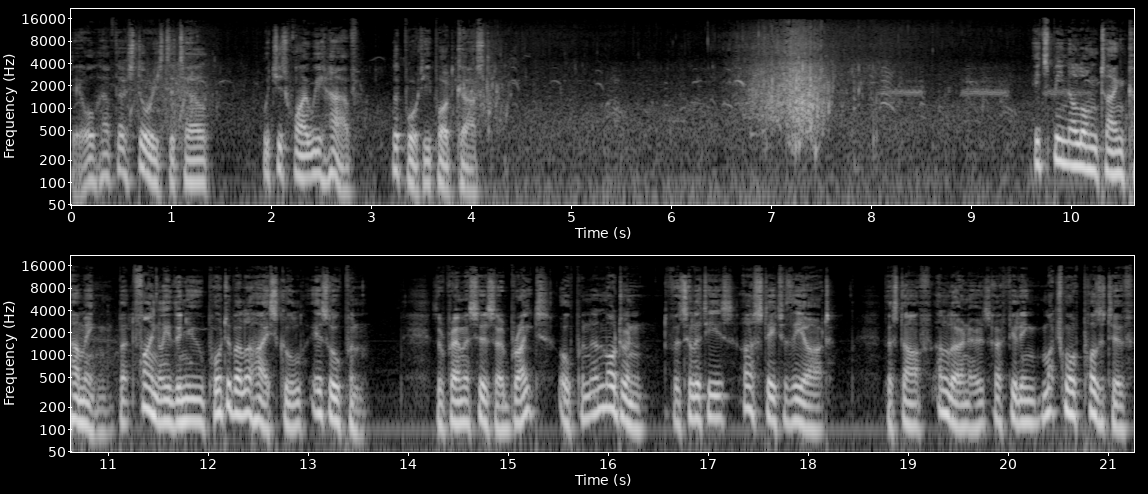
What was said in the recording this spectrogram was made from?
They all have their stories to tell, which is why we have the Porty Podcast. It's been a long time coming, but finally the new Portobello High School is open. The premises are bright, open, and modern. The facilities are state of the art. The staff and learners are feeling much more positive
